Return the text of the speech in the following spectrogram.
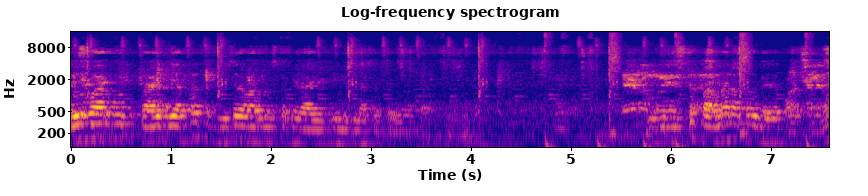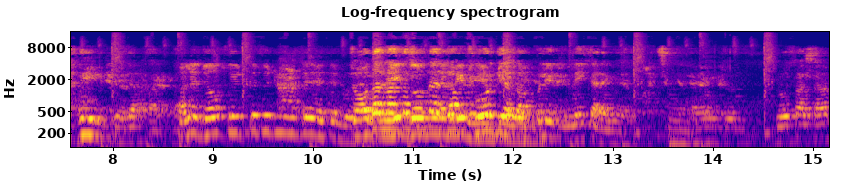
दो बार वो ट्राई किया था तो दूसरे बार में उसका फिर आईआईटी निकला था तो हुआ था। पहले जॉब स्विच पे स्विच मारते रहते लोग चौदह लाख का दो सोचा जॉब छोड़ दिया कंप्लीट नहीं करेंगे। दो साल काम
